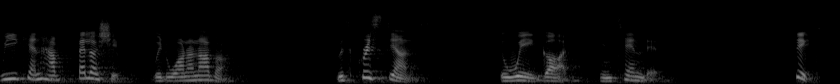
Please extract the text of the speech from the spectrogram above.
we can have fellowship with one another, with Christians, the way God intended. Six,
